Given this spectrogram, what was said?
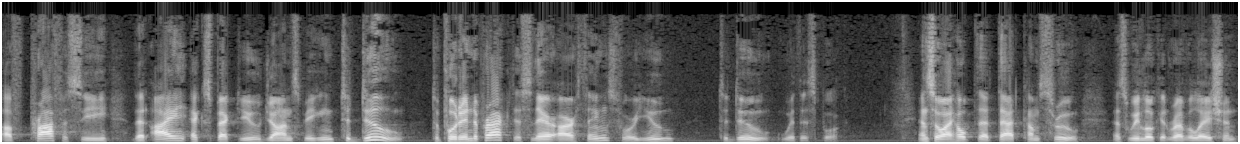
of prophecy that I expect you, John speaking, to do, to put into practice. There are things for you to do with this book. And so I hope that that comes through as we look at Revelation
